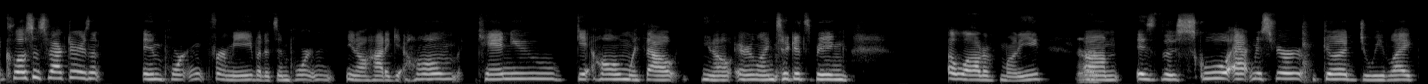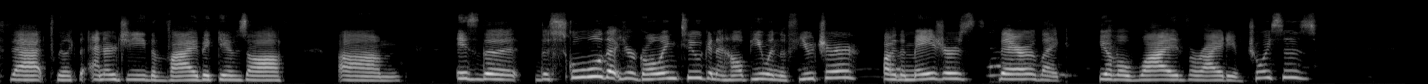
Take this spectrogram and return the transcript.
closeness factor isn't important for me, but it's important, you know, how to get home. Can you get home without, you know, airline tickets being a lot of money? Sure. Um, is the school atmosphere good? Do we like that? Do we like the energy, the vibe it gives off? Um, is the the school that you're going to going to help you in the future? Are the majors there? Like you have a wide variety of choices.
